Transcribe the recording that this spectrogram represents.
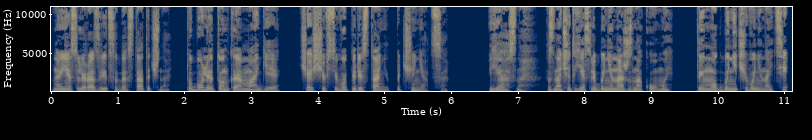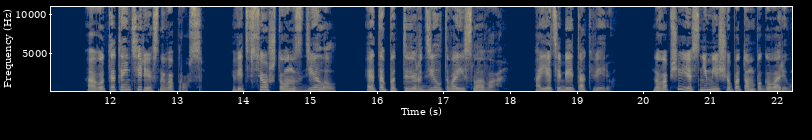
Но если развиться достаточно, то более тонкая магия чаще всего перестанет подчиняться. Ясно. Значит, если бы не наш знакомый, ты мог бы ничего не найти? А вот это интересный вопрос. Ведь все, что он сделал, это подтвердил твои слова. А я тебе и так верю. Но вообще я с ним еще потом поговорю.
